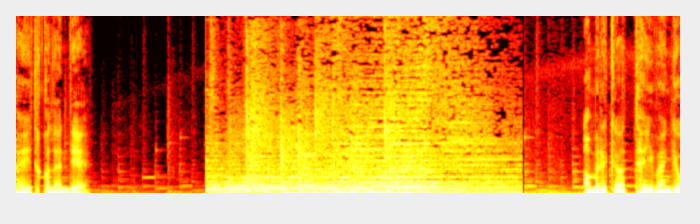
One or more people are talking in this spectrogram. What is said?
qayd qilindi. Amerika tayvanga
